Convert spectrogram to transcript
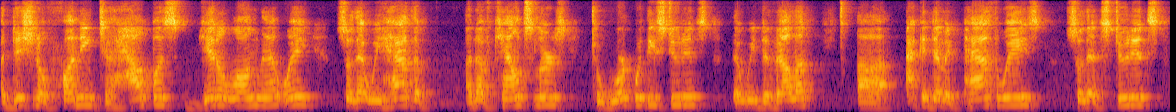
additional funding to help us get along that way so that we have the enough counselors to work with these students, that we develop uh, academic pathways so that students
